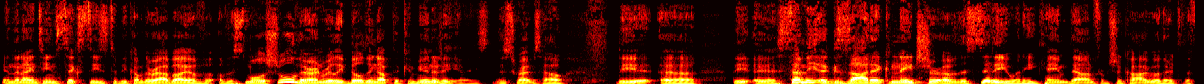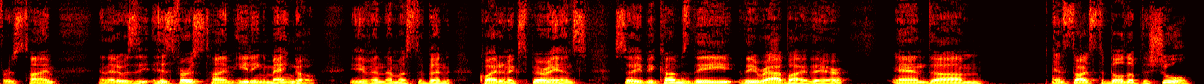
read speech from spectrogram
in the 1960s to become the rabbi of, of the small shul there and really building up the community. He describes how the uh, the uh, semi-exotic nature of the city when he came down from Chicago there to the first time, and that it was his first time eating mango. Even that must have been quite an experience. So he becomes the the rabbi there, and um, and starts to build up the shul.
